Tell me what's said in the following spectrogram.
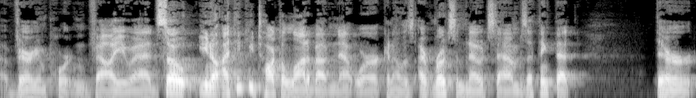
a, very important value add. So, you know, I think you talked a lot about network and I was, I wrote some notes down because I think that they're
